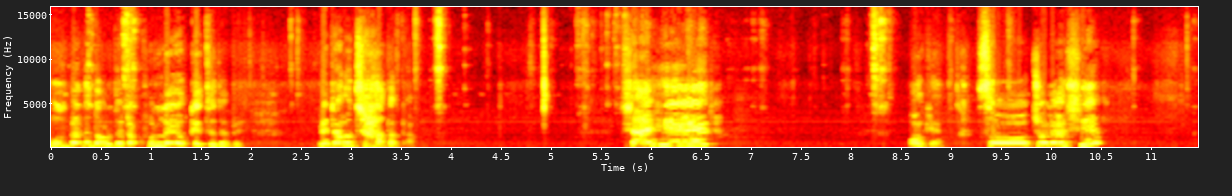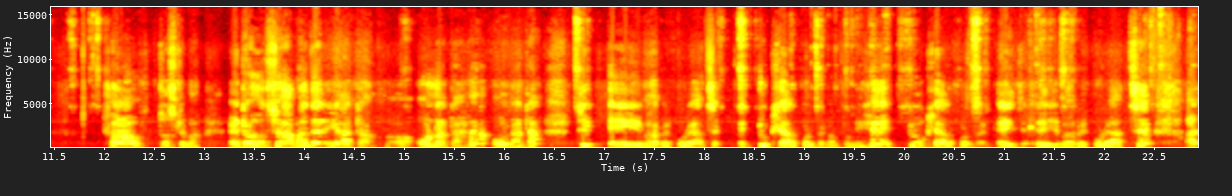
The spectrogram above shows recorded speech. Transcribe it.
বুঝবে না, দরজাটা খুললেই ও কেচে যাবে। এটা হচ্ছে হাতাটা। শাহির ওকে সো চলে আসি। সরাও তুসলিমা। এটা হচ্ছে আমাদের ইয়াটা আহ, ওড়নাটা হ্যাঁ? ওড়নাটা ঠিক এইভাবে করে আছে। একটু খেয়াল করবেন আপনি হ্যাঁ? একটু খেয়াল করবেন। এই যে এইভাবে করে আছে। আর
